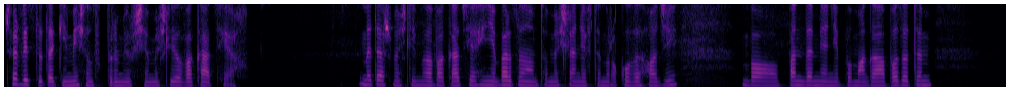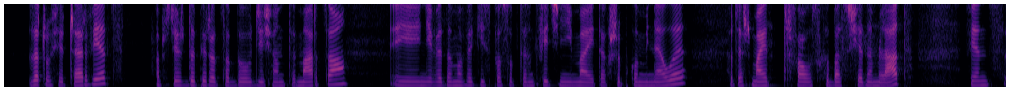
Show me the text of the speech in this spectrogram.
Czerwiec to taki miesiąc, w którym już się myśli o wakacjach. My też myślimy o wakacjach i nie bardzo nam to myślenie w tym roku wychodzi, bo pandemia nie pomaga. A poza tym zaczął się czerwiec, a przecież dopiero co był 10 marca i nie wiadomo w jaki sposób ten kwiecień i maj tak szybko minęły, chociaż maj trwał chyba z 7 lat, więc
